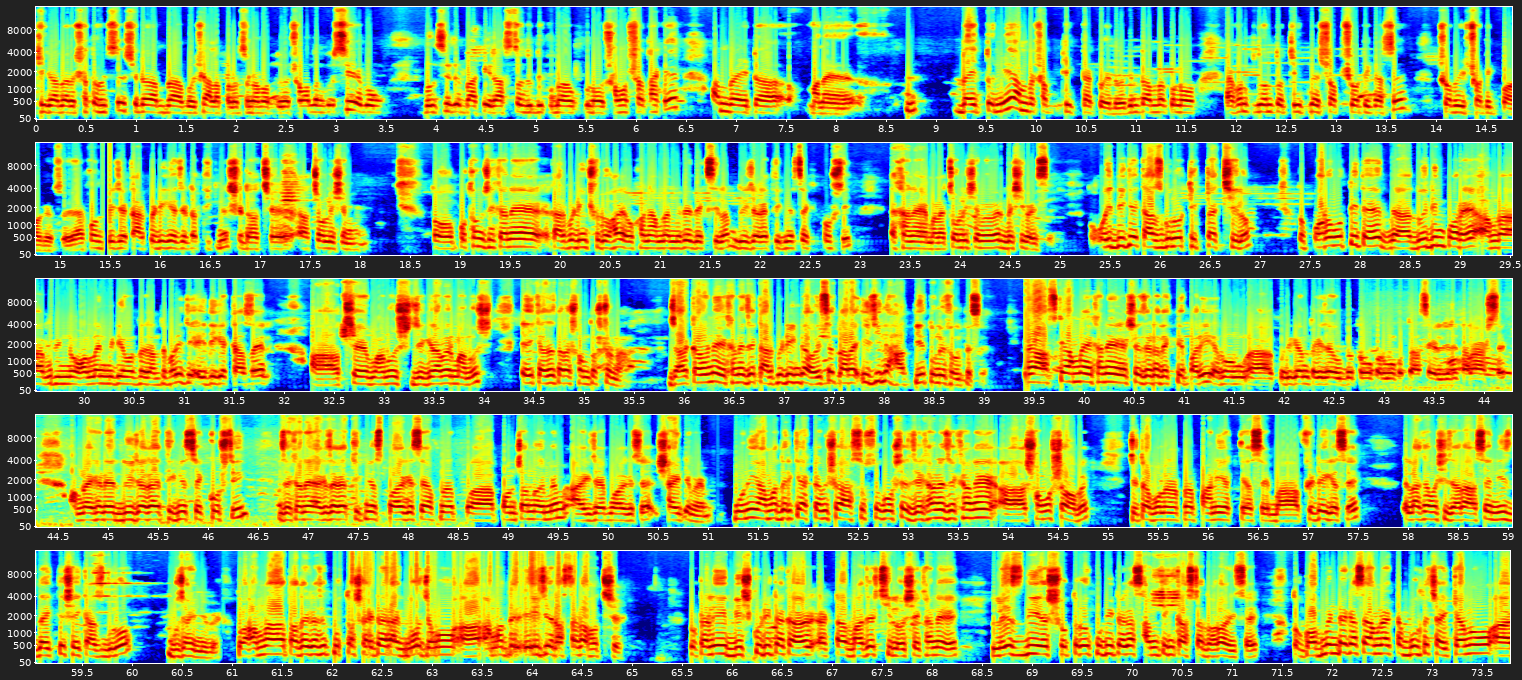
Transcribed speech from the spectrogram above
ঠিকাদারের সাথে হয়েছে, সেটা আমরা বসে আলাপ আলোচনার মাধ্যমে সমাধান করছি এবং বলছি যে বাকি রাস্তা যদি কোনো কোনো সমস্যা থাকে, আমরা এটা মানে দায়িত্ব নিয়ে আমরা সব ঠিকঠাক করে দেবো। কিন্তু আমরা কোনো এখন পর্যন্ত থিকনেস সব সঠিক আছে, সবই সঠিক পাওয়া গেছে। এখন যে কার্পেটিং এর যেটা থিকনেস সেটা হচ্ছে চল্লিশ এম তো প্রথম যেখানে কার্পেটিং শুরু হয়, ওখানে আমরা মেপে দেখছিলাম, দুই জায়গায় থিকনেস চেক করছি। এখানে মানে চল্লিশ এম এর বেশি পাইছে। তো ওইদিকে কাজগুলো ঠিকঠাক ছিল। তো পরবর্তীতে দুই দিন পরে আমরা বিভিন্ন অনলাইন মিডিয়ার মধ্যে জানতে পারি যে এইদিকে কাজের হচ্ছে মানুষ, যে গ্রামের মানুষ, এই কাজে তারা সন্তুষ্ট না। যার কারণে এখানে যে কার্পেটিংটা হয়েছে, তারা ইজিলি হাত দিয়ে তুলে ফেলতেছে। আজকে আমরা এখানে এসে যেটা দেখতে পারি এবং কুড়িগ্রাম থেকে যে উদ্যতম কর্মকর্তা আছে এলজিডি তারা আসছে, আমরা এখানে দুই জায়গায় থিকনেস চেক করছি, যেখানে এক জায়গায় থিকনেস পাওয়া গেছে আপনার পঞ্চান্ন এম এম আর এক জায়গায় পাওয়া গেছে ষাট এম এম উনি আমাদেরকে একটা বিষয় আশ্বস্ত করছে, যেখানে যেখানে সমস্যা হবে, যেটা বলেন আপনার পানি আটকে আছে বা ফেটে গেছে, এলাকাবাসী যারা আছে নিজ দায়িত্বে সেই কাজগুলো বুঝাই নিবে। তো আমরা তাদের কাছে প্রত্যাশা এটা রাখব, যেমন আমাদের এই যে রাস্তাটা হচ্ছে টোটালি বিশ কোটি টাকার একটা বাজেট ছিল, সেখানে লেস দিয়ে সতেরো কোটি টাকা সামথিং কাজটা ধরা হয়েছে। তো গভর্নমেন্টের কাছে আমরা একটা বলতে চাই, কেন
